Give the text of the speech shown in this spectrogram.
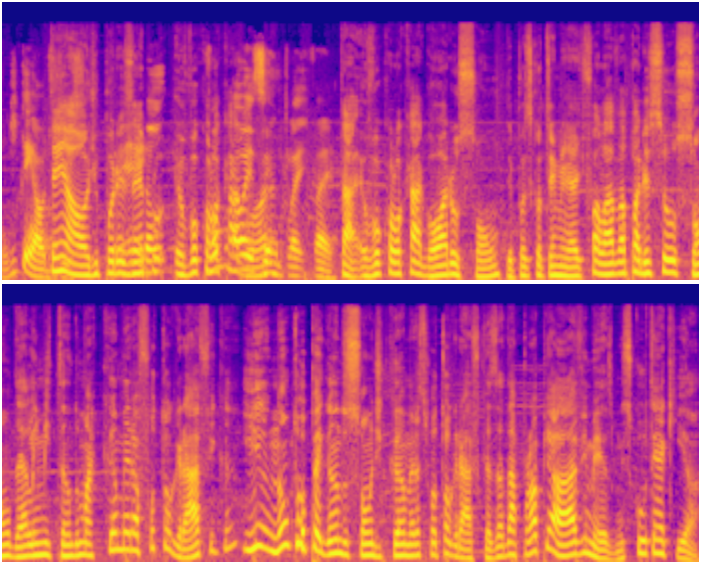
A gente tem áudio. Tem disso. áudio, por exemplo, então, eu vou colocar Vamos dar um agora. exemplo aí, vai. Tá, eu vou colocar agora o som. Depois que eu terminar de falar, vai aparecer o som dela imitando uma câmera fotográfica. E não tô pegando o som de câmeras fotográficas, é da própria ave mesmo. Escutem aqui, ó.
